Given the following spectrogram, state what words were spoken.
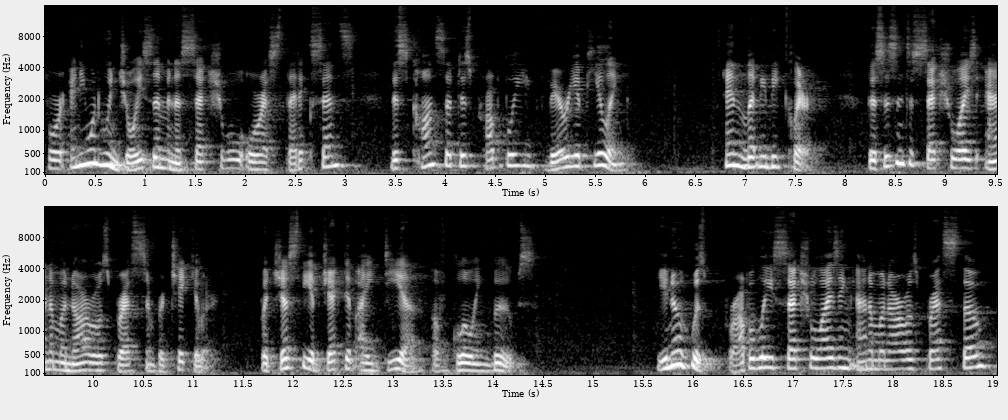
For anyone who enjoys them in a sexual or aesthetic sense, this concept is probably very appealing. And let me be clear this isn't to sexualize Anna Monaro's breasts in particular, but just the objective idea of glowing boobs. You know who was probably sexualizing Anna Monaro's breasts, though?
